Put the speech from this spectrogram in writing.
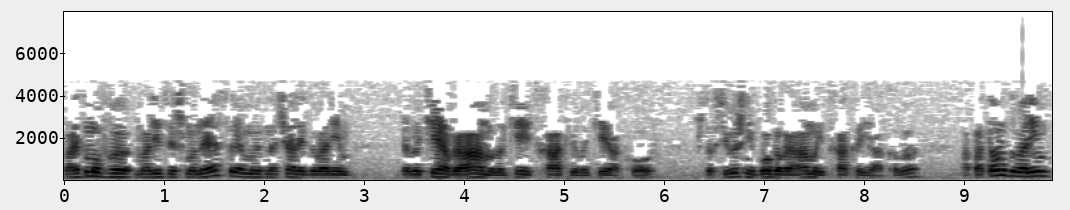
Поэтому в молитве Шманесре мы вначале говорим Элокей Авраам, Элокей Ицхак, Элокей Аков, что Всевышний Бог Авраама, Ицхака и Якова, а потом говорим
